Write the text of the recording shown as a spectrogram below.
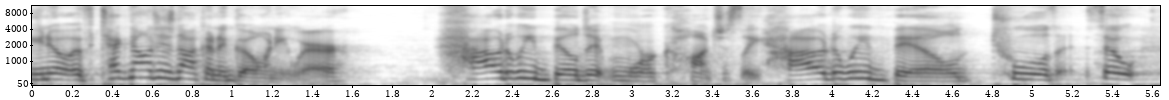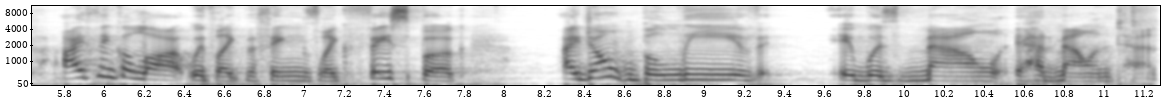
you know, if technology is not going to go anywhere, how do we build it more consciously? How do we build tools? So, I think a lot with like the things like Facebook. I don't believe it was mal, it had malintent.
